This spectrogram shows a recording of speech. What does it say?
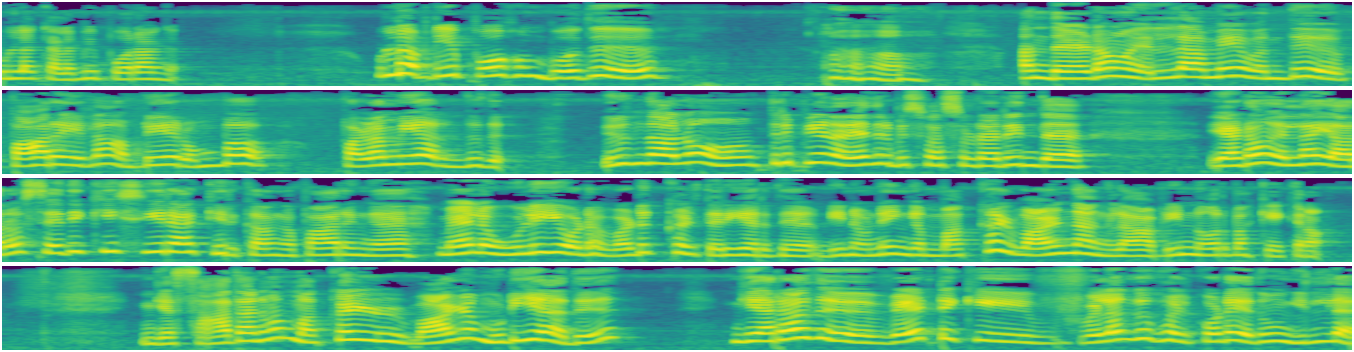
உள்ளே கிளம்பி போகிறாங்க உள்ளே அப்படியே போகும்போது அந்த இடம் எல்லாமே வந்து பாறையெல்லாம் அப்படியே ரொம்ப பழமையாக இருந்தது. இருந்தாலும் திருப்பியும் நரேந்திர பிஸ்வாஸ் சொல்கிறாரு இந்த இடம் எல்லாம் யாரோ செதுக்கி சீராக்கியிருக்காங்க பாருங்கள் மேலே உளியோட வடுக்கள் தெரியறது அப்படின்னோடனே இங்கே மக்கள் வாழ்ந்தாங்களா? அப்படின்னு நோர்பா கேட்குறான் இங்கே சாதாரணமாக மக்கள் வாழ முடியாது. இங்கே யாராவது வேட்டைக்கு விலங்குகள் கூட எதுவும் இல்லை.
